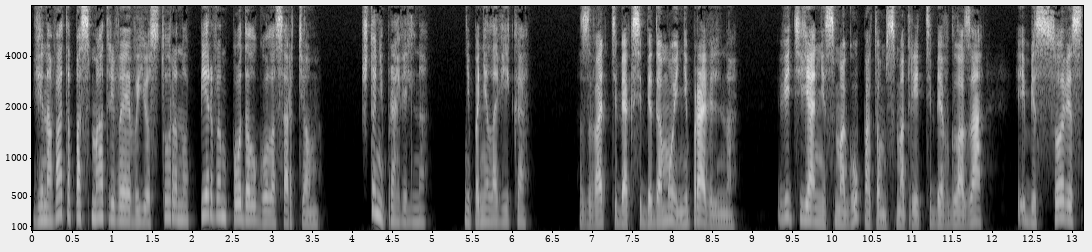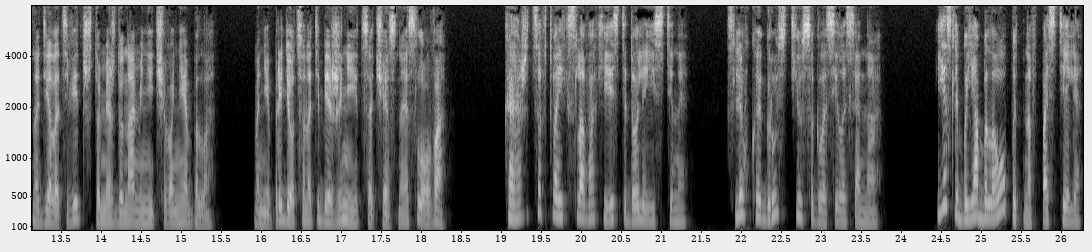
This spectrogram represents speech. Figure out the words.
Виновато посматривая в ее сторону, первым подал голос Артем. «Что неправильно?» — не поняла Вика. «Звать тебя к себе домой неправильно. Ведь я не смогу потом смотреть тебе в глаза и бессовестно делать вид, что между нами ничего не было. Мне придется на тебе жениться, честное слово». «Кажется, в твоих словах есть доля истины». С легкой грустью согласилась она. Если бы я была опытна в постели,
